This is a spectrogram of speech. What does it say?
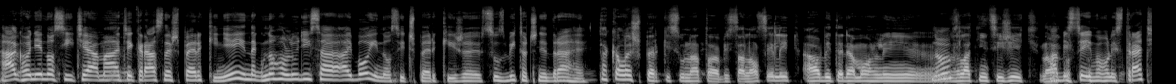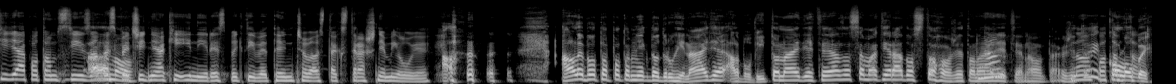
Ak ho nenosíte a máte krásne šperky. Nie, inak mnoho ľudí sa aj bojí nosiť šperky, že sú zbytočne drahé. Tak ale šperky sú na to, aby sa nosili a aby teda mohli No. no. zlatníci žiť. No. Aby ste ich mohli stratiť a potom si zabezpečiť nejaký iný, respektíve ten, čo vás tak strašne miluje. A, alebo to potom niekto druhý nájde, alebo vy to nájdete a zase máte radosť z toho, že to No. nájdete. No, takže No, to je potom to kolobek.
